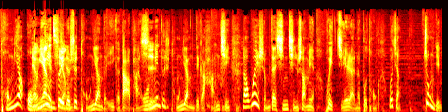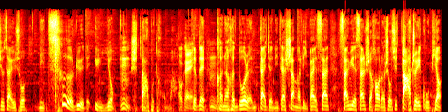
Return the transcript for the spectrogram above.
同样我们面对的是同样的一个大盘，我们面对是同样的一个行情，那为什么在心情上面会截然的不同？我讲。重点就在于说，你策略的运用，嗯，是大不同嘛？OK，对不对？嗯，可能很多人带着你在上个礼拜三，三月三十号的时候去大追股票，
